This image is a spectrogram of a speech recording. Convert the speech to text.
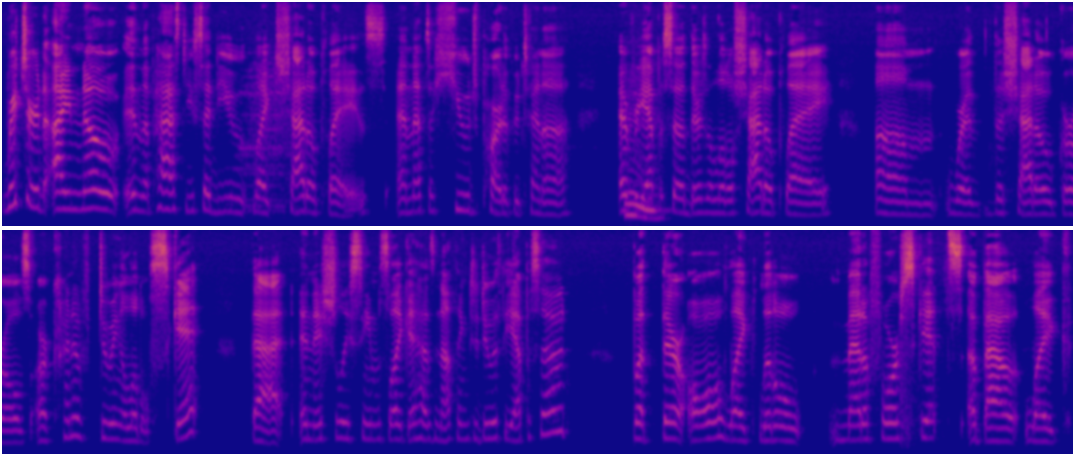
richard i know in the past you said you liked shadow plays and that's a huge part of utena every Hmm. episode there's a little shadow play um where the shadow girls are kind of doing a little skit that initially seems like it has nothing to do with the episode but they're all like little metaphor skits about like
